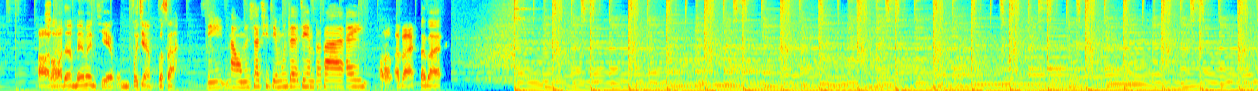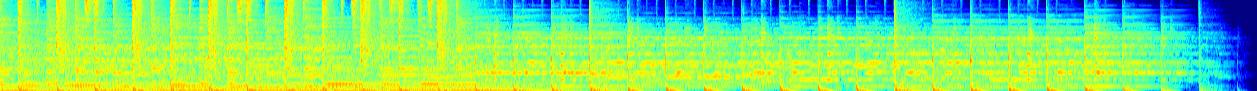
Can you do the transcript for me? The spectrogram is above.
好的，好的，没问题，我们不见不散。行，那我们下期节目再见，拜拜。好，拜拜，拜拜。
